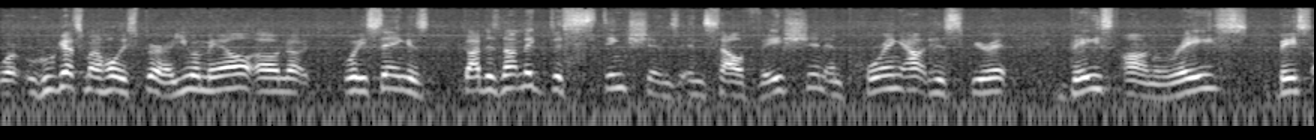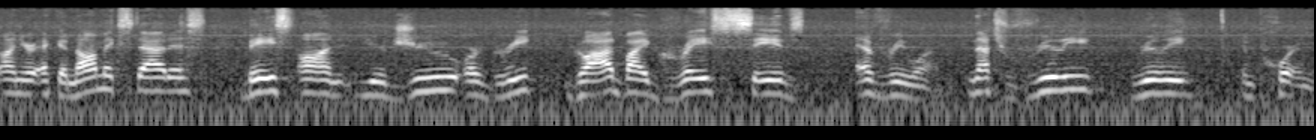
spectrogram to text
Who gets my Holy Spirit? Are you a male? Oh, no. What he's saying is, God does not make distinctions in salvation and pouring out his Spirit based on race, based on your economic status, based on your Jew or Greek. God, by grace, saves everyone. And that's really, really important.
